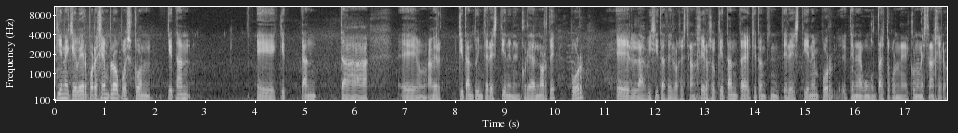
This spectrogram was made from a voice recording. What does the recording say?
tiene que ver, por ejemplo, pues con qué tan, qué tanta, a ver, qué tanto interés tienen en Corea del Norte por eh, las visitas de los extranjeros o qué, tanta, qué tanto interés tienen por eh, tener algún contacto eh, con, un extranjero.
